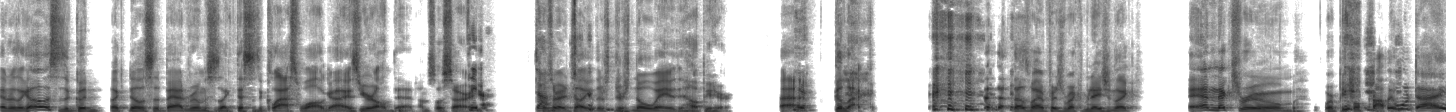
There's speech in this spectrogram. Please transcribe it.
and I was like, oh, this is a good, like, no, this is a bad room. This is like, this is a glass wall, guys. You're all dead. I'm so sorry. Yeah, I'm sorry to tell you, there's there's no way to help you here. Uh, yeah. Good luck. That, that, was my official recommendation. Like, and next room where people probably won't die.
